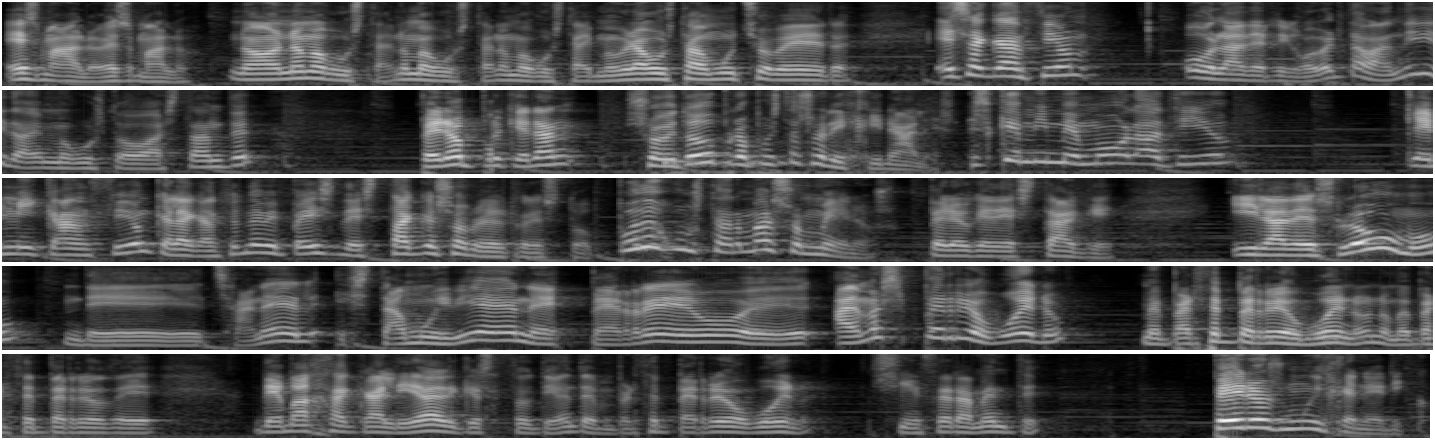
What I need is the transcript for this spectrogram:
Es malo, es malo. No, no me gusta, no me gusta, no me gusta. Y me hubiera gustado mucho ver esa canción o la de Rigoberta Bandini, también me gustó bastante. Pero porque eran, sobre todo, propuestas originales. Es que a mí me mola, tío, que mi canción, que la canción de mi país destaque sobre el resto. Puede gustar más o menos, pero que destaque. Y la de Slowmo, de Chanel, está muy bien, es perreo. eh, Además, es perreo bueno. Me parece perreo bueno, no me parece perreo de, de baja calidad el que está últimamente. Me parece perreo bueno, sinceramente. Pero es muy genérico.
